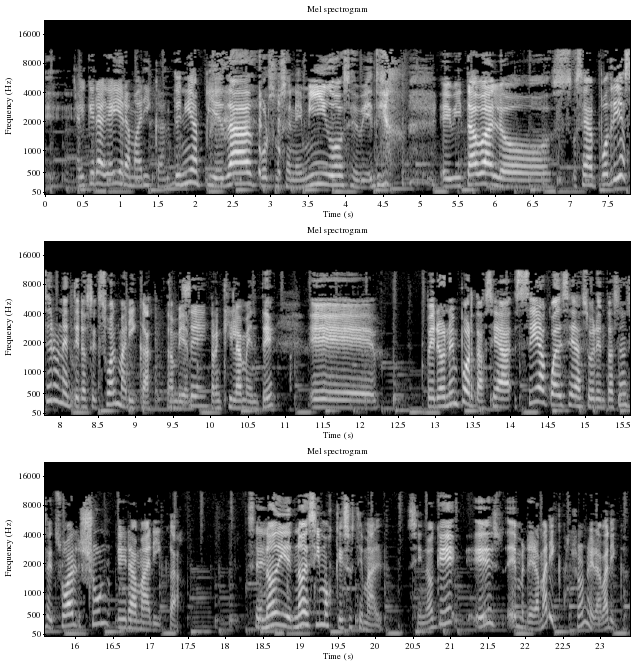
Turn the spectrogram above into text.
eh, El que era gay era marica, ¿no? tenía piedad por sus enemigos, evitaba, evitaba los... O sea, podría ser un heterosexual marica también, Sí. tranquilamente. Eh, pero no importa, o sea, sea cual sea su orientación sexual, Jun era marica. Sí. No, no decimos que eso esté mal, sino que es, em, era marica, no era marica.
